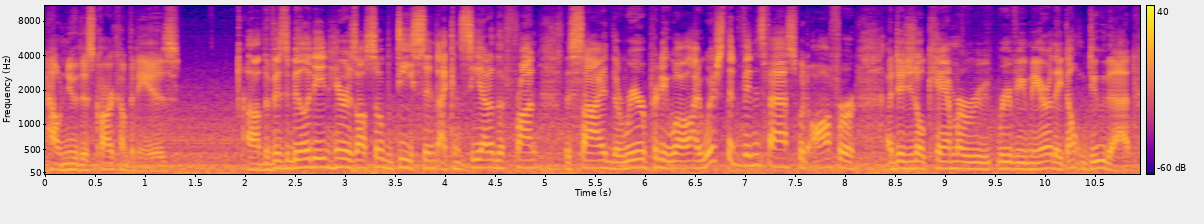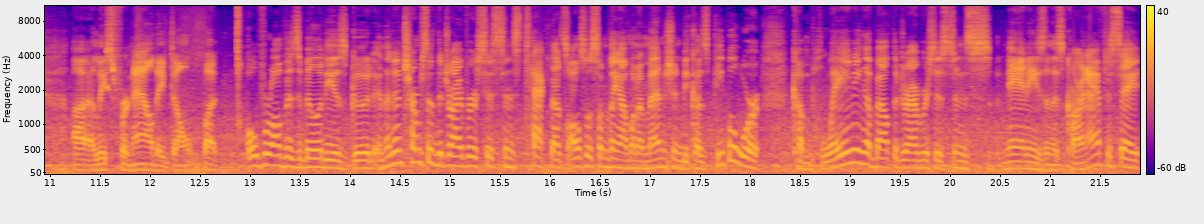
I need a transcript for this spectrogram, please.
how new this car company is. Uh, the visibility in here is also decent. I can see out of the front, the side, the rear pretty well. I wish that VinFast would offer a digital camera re review mirror. They don't do that, uh, at least for now they don't. But Overall visibility is good. And then in terms of the driver assistance tech, that's also something I want to mention because people were complaining about the driver assistance nannies in this car. And I have to say,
